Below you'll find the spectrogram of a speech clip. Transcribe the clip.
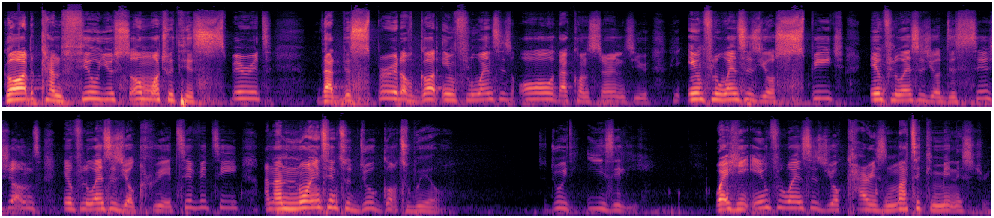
God can fill you so much with His Spirit that the Spirit of God influences all that concerns you. He influences your speech, influences your decisions, influences your creativity, an anointing to do God's will, to do it easily where He influences your charismatic ministry.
